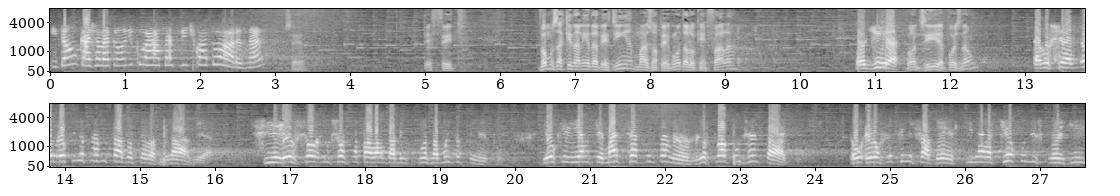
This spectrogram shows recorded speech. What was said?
Então, o caixa eletrônico é acesso 24 horas, né? Certo. Perfeito. Vamos aqui na linha da Verdinha, mais uma pergunta, alô, quem fala? Bom dia. Bom dia, pois não? É você. Eu, eu queria perguntar à doutora Flávia se eu sou, eu sou separado da minha esposa há muito tempo. Eu queria ter mais de 70 anos. Eu sou aposentado. Eu, eu, eu queria saber se ela tinha condições de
